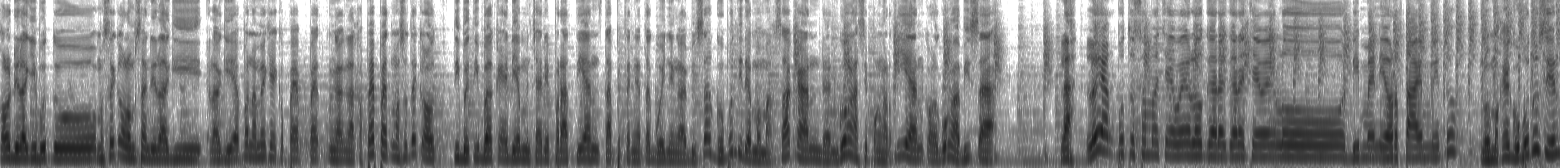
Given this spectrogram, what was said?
kalau dia lagi butuh, maksudnya kalau misalnya dia lagi lagi apa namanya kayak kepepet, nggak nggak kepepet, maksudnya kalau tiba-tiba kayak dia mencari perhatian tapi ternyata gue nggak bisa, gue pun tidak memaksakan dan gue ngasih pengertian kalau gue nggak bisa. lah lo yang putus sama cewek lo gara-gara cewek lo demand your time itu Lo makanya gue putusin.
